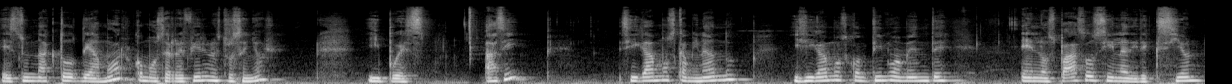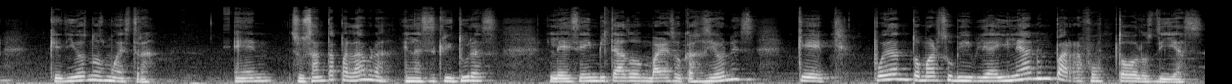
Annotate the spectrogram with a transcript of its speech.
es un acto de amor, como se refiere nuestro Señor. Y pues así sigamos caminando y sigamos continuamente en los pasos y en la dirección que Dios nos muestra en su santa palabra, en las escrituras. Les he invitado en varias ocasiones que puedan tomar su Biblia y lean un párrafo todos los días.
